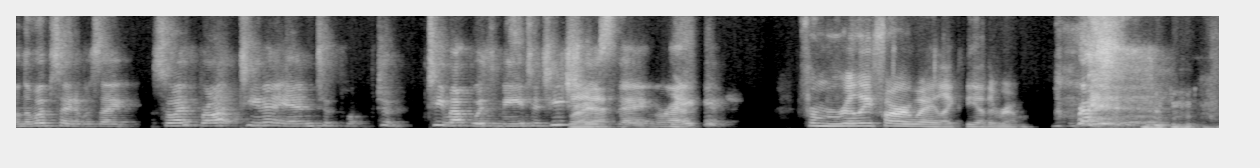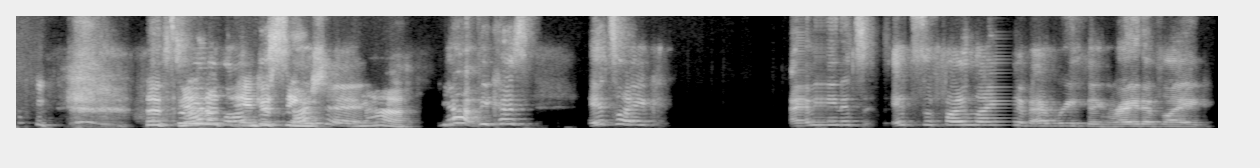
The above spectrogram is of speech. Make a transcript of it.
on the website, it was like, so I brought Tina in to, to team up with me to teach Right. this thing, right? from really far away, like the other room. Right. That's So yeah, that's interesting. discussion. Yeah. Yeah, because it's like, I mean, it's it's the fine line of everything, right? Of like,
